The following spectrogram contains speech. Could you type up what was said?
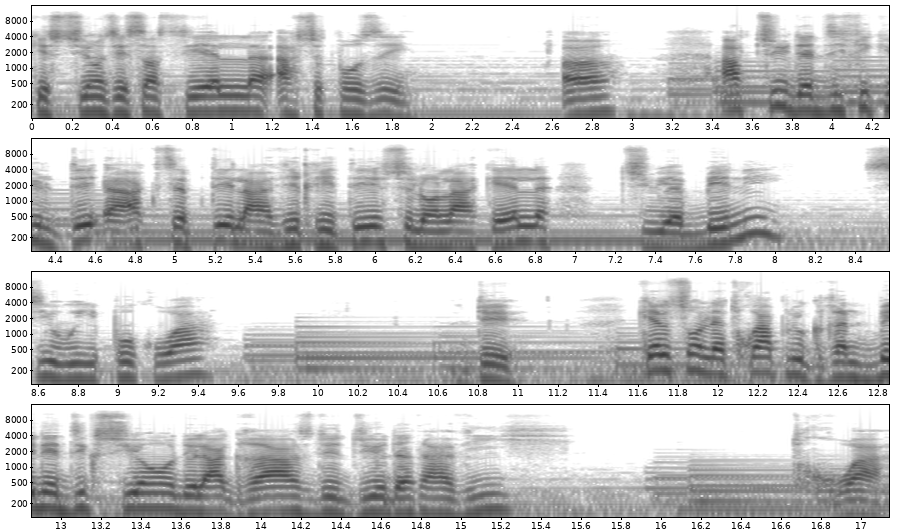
Questions essentielles à se poser. 1. As-tu des difficultés à accepter la vérité selon laquelle tu es béni? Si oui, pourquoi? 2. Quelles sont les trois plus grandes bénédictions de la grâce de Dieu dans ta vie? 3.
